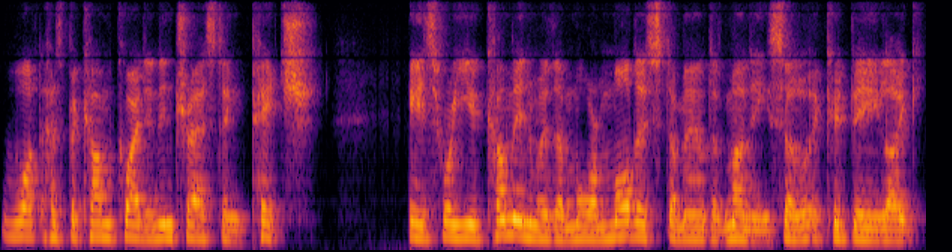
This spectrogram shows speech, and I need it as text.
what has become quite an interesting pitch is where you come in with a more modest amount of money. So it could be like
